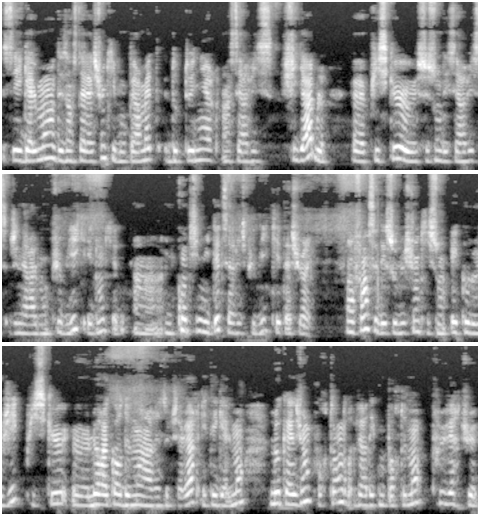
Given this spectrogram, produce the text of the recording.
C'est également des installations qui vont permettre d'obtenir un service fiable, euh, puisque ce sont des services généralement publics et donc il y a une continuité de service public qui est assurée. Enfin, c'est des solutions qui sont écologiques puisque euh, le raccordement à un réseau de chaleur est également l'occasion pour tendre vers des comportements plus vertueux.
